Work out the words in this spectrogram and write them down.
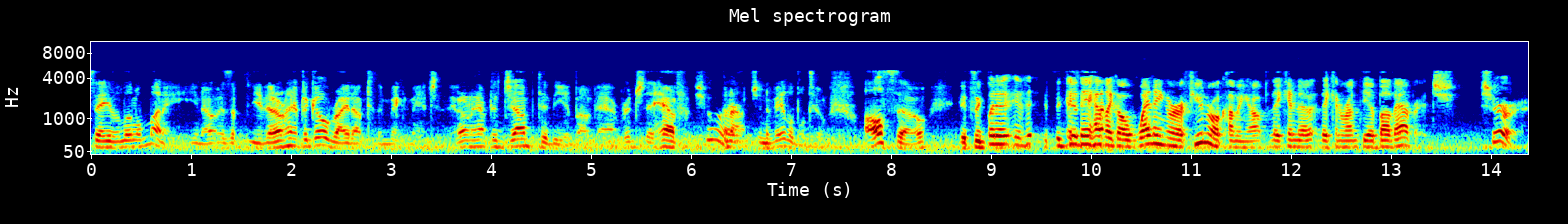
save a little money. You know, as a they don't have to go right up to the McMansion. They don't have to jump to the above average. They have Sure. an option available to them. Also, it's a But if, a if they have like a wedding or a funeral coming up, they can uh, they can rent the above average. Sure.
